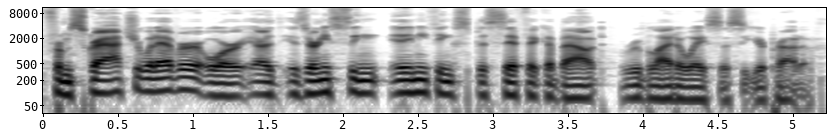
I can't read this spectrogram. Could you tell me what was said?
from scratch or whatever, or are, is there anything anything specific about Rubellite Oasis that you're proud of?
